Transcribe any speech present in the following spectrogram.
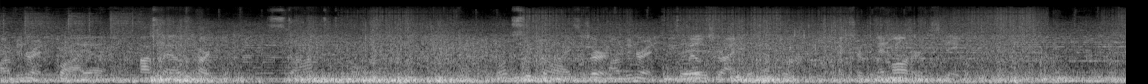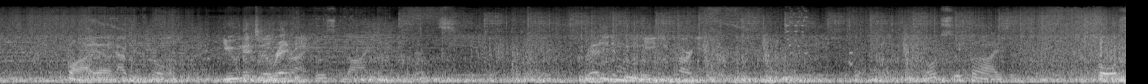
Armed and ready. Fire. Hostile target. Start. What's your horizon? Sir, armed and ready. We will try. I serve with honor. Fire. Unit ready. What's your horizon? Force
